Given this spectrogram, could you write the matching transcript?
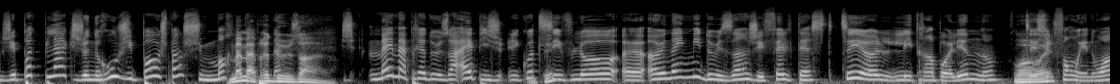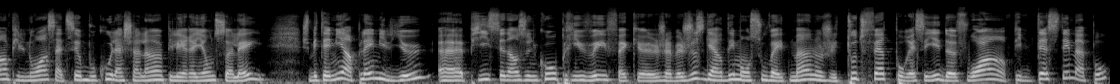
j'ai pas de plaque, je ne rougis pas. Je pense que je suis morte. Même après dedans. deux heures. Même après deux ans. Hey, puis je- écoute, c'est là un an et demi, deux ans, j'ai fait le test. Tu sais, euh, les trampolines, là. Ouais, le fond est noir, puis le noir, ça tire beaucoup la chaleur puis les rayons de soleil. Je m'étais mis en plein milieu, euh, puis c'était dans une cour privée, fait que j'avais juste gardé mon sous-vêtement. là. J'ai tout fait pour essayer de voir puis me tester ma peau.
